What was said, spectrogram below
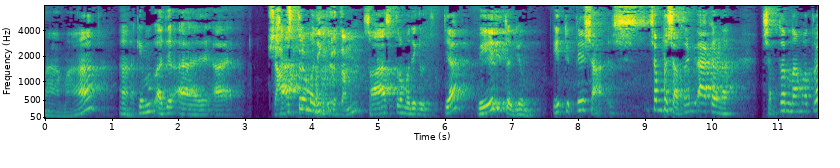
नाम किम् शास्त्रमधिकृतं शास्त्रमधिकृत्य वेदितव्यम्। इत्युक्ते शब्दशास्त्रं व्याकरण। शब्दं नाम अत्र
